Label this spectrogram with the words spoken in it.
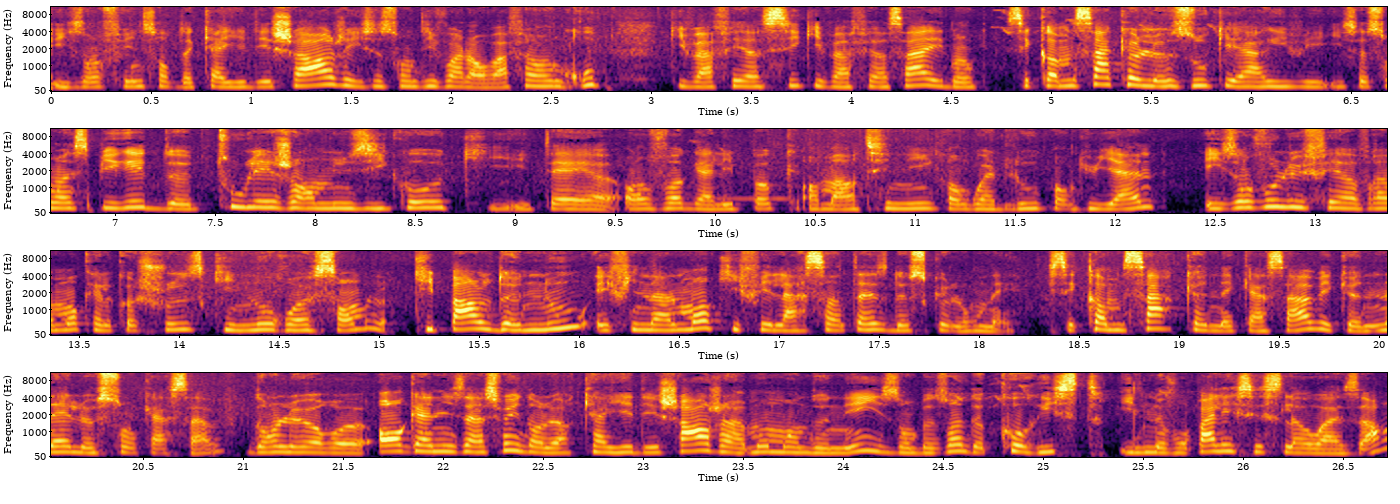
Ils ont fait une sorte de cahier des charges et ils se sont dit voilà, on va faire un groupe qui va faire ci, qui va faire ça. Et donc, c'est comme ça que le zouk est arrivé. Ils se sont inspirés de tous les genres musicaux qui étaient euh, en vogue à l'époque en Martinique, en Guadeloupe, en Guyane. Ils ont voulu faire vraiment quelque chose qui nous ressemble, qui parle de nous et finalement qui fait la synthèse de ce que l'on est. C'est comme ça que naît Cassav et que naît le son Cassav. Dans leur euh, organisation et dans leur cahier des charges, à un moment donné, ils ont besoin de choristes. Ils ne vont pas laisser cela au hasard,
